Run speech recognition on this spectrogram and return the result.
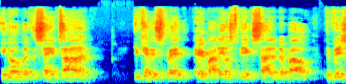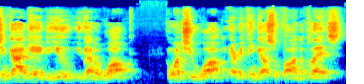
You know, but at the same time, you can't expect everybody else to be excited about the vision God gave to you. You got to walk. And once you walk, everything else will fall into place.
